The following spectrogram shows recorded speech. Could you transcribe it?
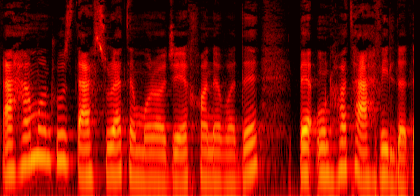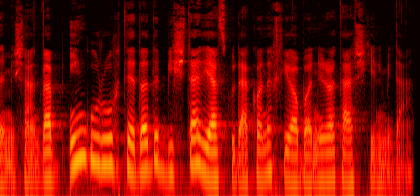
در همان روز در صورت مراجعه خانواده به اونها تحویل داده میشن و این گروه تعداد بیشتری از کودکان خیابانی را تشکیل میدن.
